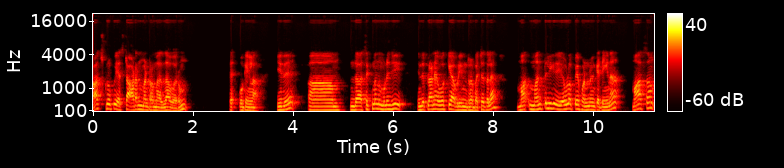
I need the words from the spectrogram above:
ராஜ் குரூப் எக்ஸ்ட்ரா அடன் பண்ணுற மாதிரி தான் வரும். சரி, ஓகேங்களா? இது இந்த சிக்ஸ் மந்த் முடிஞ்சு இந்த பிளானே ஓகே அப்படின்ற பட்சத்தில் ம மந்த்லி எவ்வளோ பே பண்ணணும்னு கேட்டிங்கன்னா மாதம்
